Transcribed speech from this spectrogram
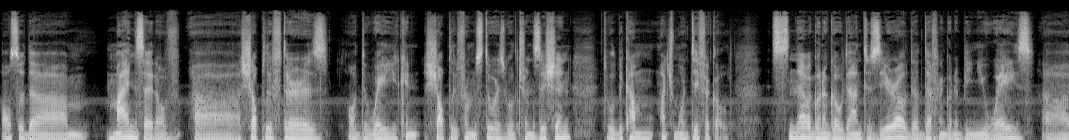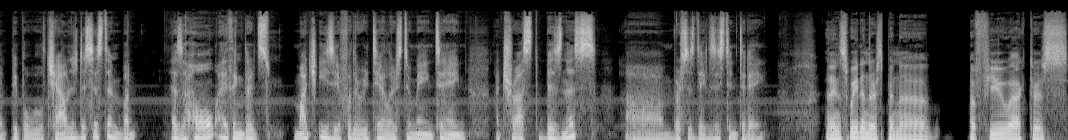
Also, the um, mindset of uh, shoplifters or the way you can shoplift from stores will transition. It will become much more difficult. It's never going to go down to zero. There are definitely going to be new ways. Uh, people will challenge the system, but as a whole, I think that it's much easier for the retailers to maintain a trust business uh, versus the existing today. And in Sweden, there's been a, a few actors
